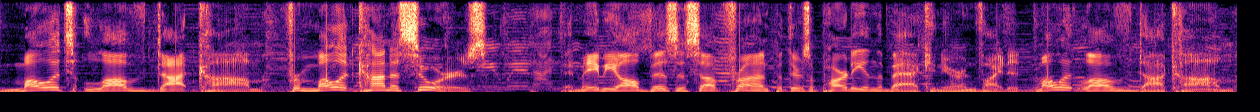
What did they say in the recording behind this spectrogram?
mulletlove.com for mullet connoisseurs. It may be all business up front, but there's a party in the back and you're invited. mulletlove.com.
